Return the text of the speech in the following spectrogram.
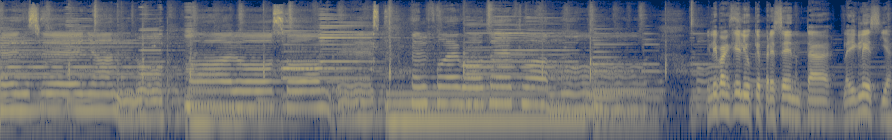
enseñando a los hombres el fuego de tu amor. El Evangelio que presenta la iglesia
